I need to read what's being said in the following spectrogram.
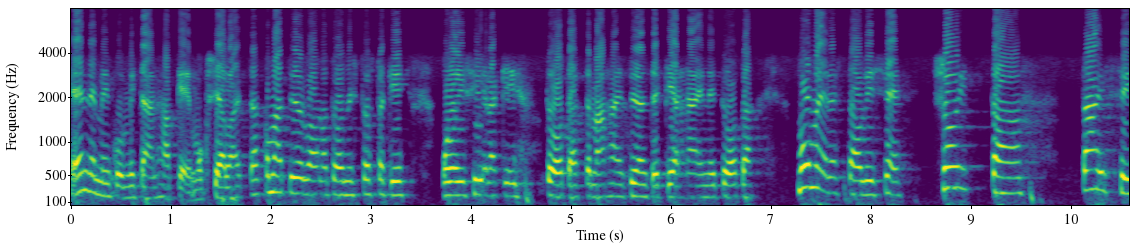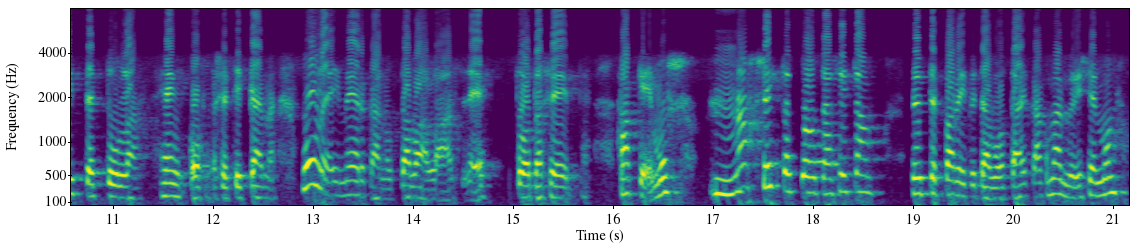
ennemmin kuin mitään hakemuksia laittaa. Kun mä työvoimatoimistostakin, mulla oli sielläkin, tuota, että mä hain työntekijä näin, niin tuota, mun mielestä oli se soittaa tai sitten tulla henkkohtaisesti käymään. Mulle ei merkannut tavallaan se, tuota, se hakemus. Mm. No sitten tuota, sit on nyt parikymmentä vuotta aikaa, kun mä myin sen mun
